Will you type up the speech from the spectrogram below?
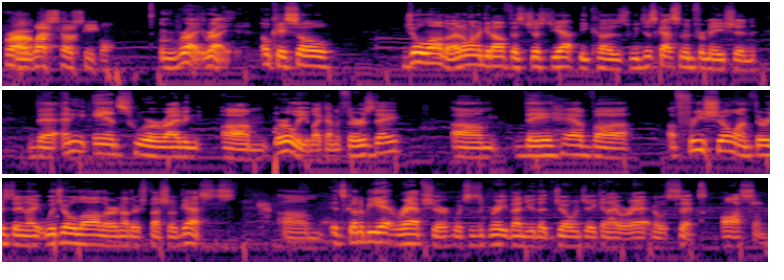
For our Uh, West Coast people. Right, right. Okay, so Joe Lawler, I don't want to get off this just yet because we just got some information that any ants who are arriving um, early, like on a Thursday, um, they have uh, a free show on Thursday night with Joe Lawler and other special guests. Um, it's going to be at Rapture, which is a great venue that Joe and Jake and I were at in 06. Awesome.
